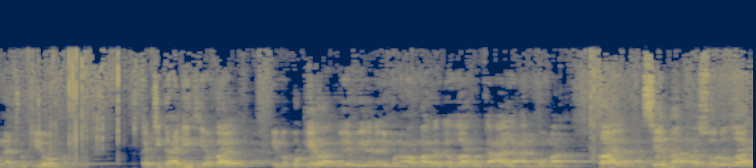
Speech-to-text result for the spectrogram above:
unachokiomba. Katika hadithi ambayo imepokewa vile vile na Ibn Umar radhiallahu ta'ala anhuma, qala, asema Rasulullah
